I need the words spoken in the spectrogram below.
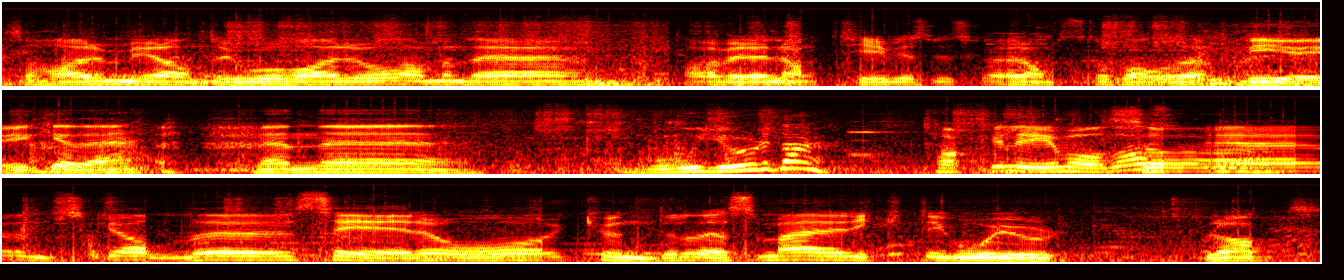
Så har de mye andre gode varer òg, men det tar veldig lang tid hvis vi skal ramse opp alle dem. Vi gjør ikke det. Men eh, god jul, da. Takk i like måte. Så- Så... Jeg ønsker alle seere og kunder og det som er riktig god jul. Flott.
